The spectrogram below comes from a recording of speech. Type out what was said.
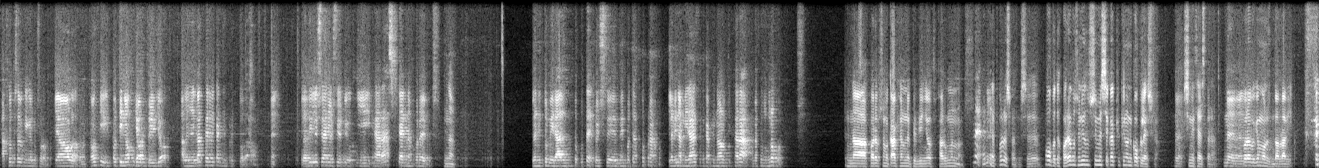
Αυτό πιστεύω και για τον χώρο. Για όλα τα πράγματα. Όχι ότι είναι για όλο το ίδιο, αλλά για κάθε ένα είναι κάτι διαφορετικό. Ναι. Δηλαδή, λες ο Άγγελος ότι η χαράς σε κάνει να χορεύεις. Ναι. Δηλαδή, το μοιράζεσαι αυτό ποτέ. Το είσαι δεν ποτέ αυτό το πράγμα; Δηλαδή, να μοιράζεσαι με κάποιον άλλον τη χαρά με αυτόν τον τρόπο; Να χορέψω με κάποιον επειδή νιώθω χαρούμενος. Ναι, ναι. Ναι, πολλές φορές. Ε, όποτε χορεύω, συνήθως είμαι σε κάποιο κοινωνικό πλαίσιο. Ναι. Συνηθέστερα. Ναι, ναι. Χορεύω και μόνος μου τα βράδια.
